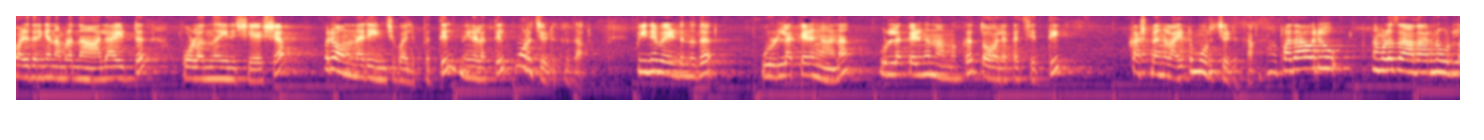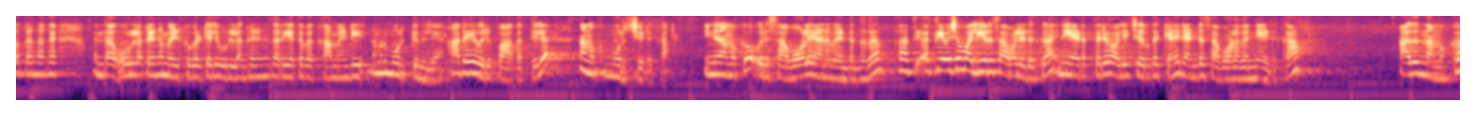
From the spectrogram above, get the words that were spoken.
വഴുതനങ്ങ നമ്മൾ നാലായിട്ട് പൊളന്നതിന് ശേഷം ഒരു ഒന്നര ഇഞ്ച് വലിപ്പത്തിൽ നീളത്തിൽ മുറിച്ചെടുക്കുക. പിന്നെ വേണ്ടുന്നത് ഉരുളക്കിഴങ്ങാണ്. ഉരുളക്കിഴങ്ങ് നമുക്ക് തോലൊക്കെ ചെത്തി കഷ്ണങ്ങളായിട്ട് മുറിച്ചെടുക്കാം. അപ്പോൾ അതാ ഒരു നമ്മൾ സാധാരണ ഉരുളക്കിഴങ്ങൊക്കെ എന്താ ഉരുളക്കിഴങ്ങ് മെഴുക്ക് പുരട്ടിയിൽ ഉരുളക്കിഴങ്ങ് കറിയൊക്കെ വെക്കാൻ വേണ്ടി നമ്മൾ മുറിക്കുന്നില്ലേ അതേ ഒരു പാകത്തിൽ നമുക്ക് മുറിച്ചെടുക്കാം. ഇനി നമുക്ക് ഒരു സവോളയാണ് വേണ്ടുന്നത്. അത്യാവശ്യം വലിയൊരു സവോള എടുക്കുക. ഇനി ഇടത്തരോ അല്ലെങ്കിൽ ചെറുതൊക്കെയാണ് രണ്ട് സവോള തന്നെ എടുക്കാം അത് നമുക്ക്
